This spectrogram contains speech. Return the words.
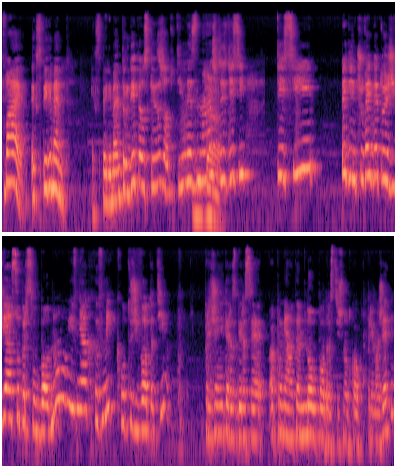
Това е експеримент. Експеримент родителски, защото ти не знаеш, Да. ти, ти си, ти си един човек, дето е живял супер свободно и в някакъв миг от живота ти, при жените, разбира се, промяната е много по-драстична, отколкото при мъжете,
